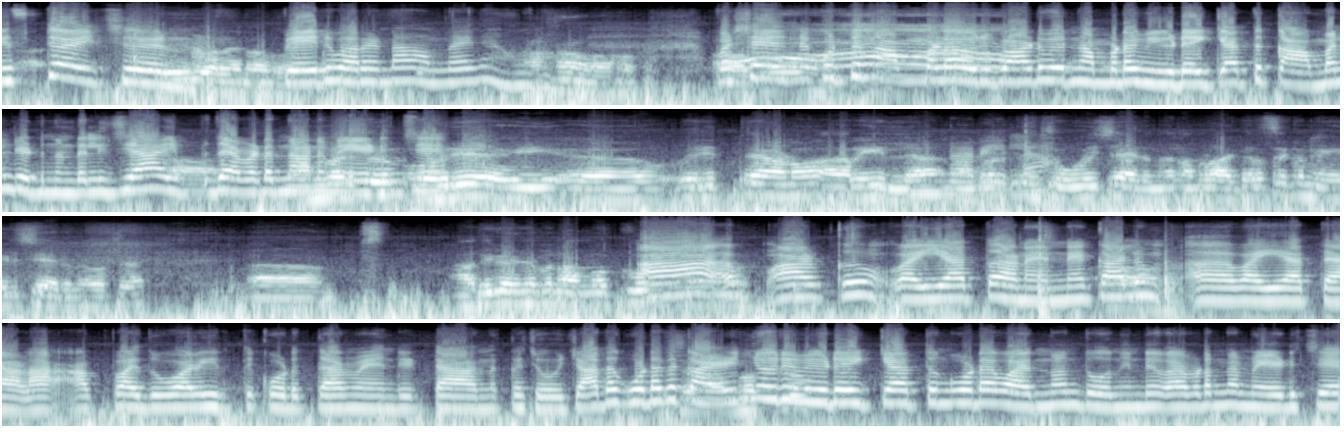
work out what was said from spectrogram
ഗിഫ്റ്റ് അയച്ചു പേര് പറയണ്ട. അന്നേ. പക്ഷെ ഇതിനെ കുറിച്ച് നമ്മളെ ഒരുപാട് പേര് നമ്മുടെ വീഡിയോക്കകത്ത് കമന്റ് ഇടുന്നുണ്ട്. ലിജ ഇത് എവിടെ നിന്നാണ് മേടിച്ച്? അറിയില്ല. ചോദിച്ചായിരുന്നു. നമ്മൾ അഡ്രസ് ഒക്കെ മേടിച്ചായിരുന്നു. പക്ഷെ അത് കഴിഞ്ഞപ്പോ നമുക്ക് ആ ആൾക്ക് വയ്യാത്തതാണ്. എന്നെക്കാളും വയ്യാത്ത ആളാ. അപ്പൊ ഇതുപോലെ ഇരുത്തി കൊടുക്കാൻ വേണ്ടിട്ടാന്നൊക്കെ ചോദിച്ചു. അത് കൂടാതെ കഴിഞ്ഞൊരു കഴിഞ്ഞ ഒരു നമുക്ക് കൂടെ വന്നെന്ന് തോന്നിണ്ട് എവിടെ നിന്ന് മേടിച്ച്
